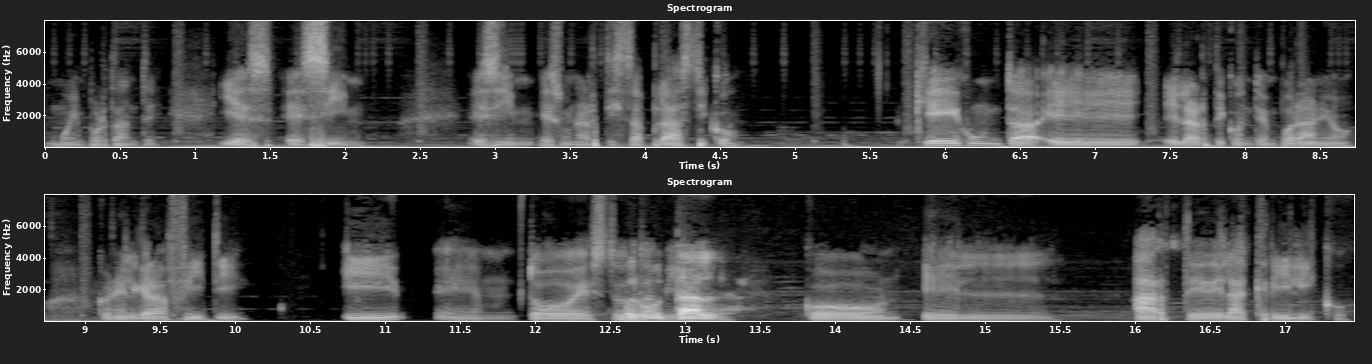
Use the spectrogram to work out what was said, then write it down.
muy importante y es Esim. Esim es un artista plástico que junta eh, el arte contemporáneo con el graffiti y em, todo esto también Brutal. con el arte del acrílico.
